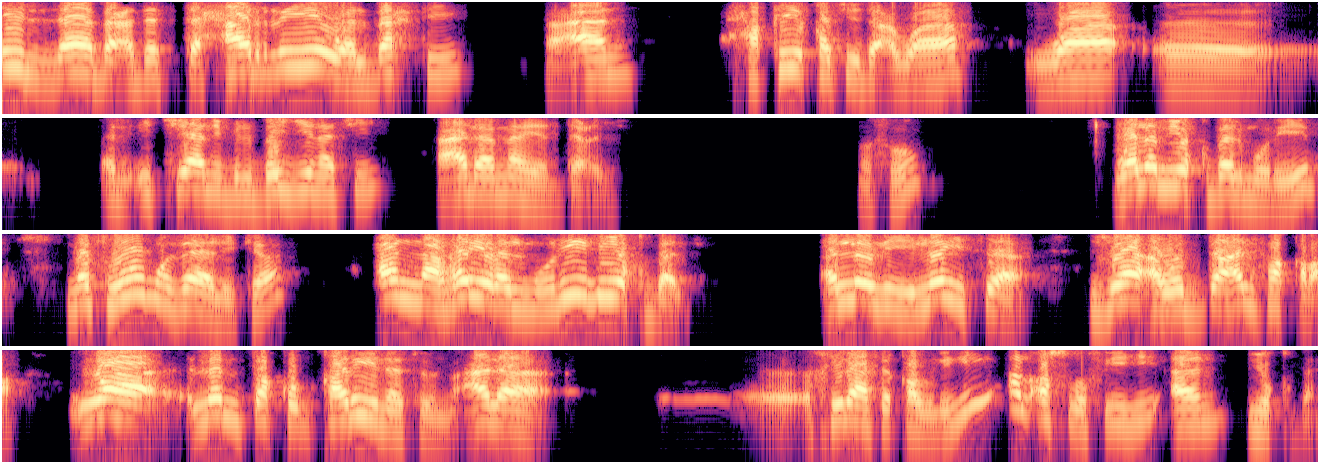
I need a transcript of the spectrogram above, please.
إلا بعد التحري والبحث عن حقيقة دعواه والإتيان بالبينة على ما يدعي. مفهوم؟ ولم يقبل مريب. مفهوم ذلك أن غير المريب يقبل. الذي ليس جاء وادعى الفقر ولم تقم قرينة على خلاف قوله الأصل فيه أن يقبل.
